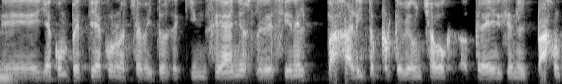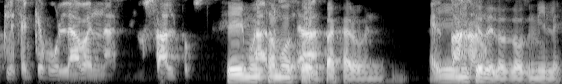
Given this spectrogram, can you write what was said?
Eh, ya competía con los chavitos de 15 años. Le decían el pajarito porque había un chavo que le decían el pájaro que le decían que volaba en, las, los saltos. Sí, muy famoso el pájaro en el inicio de los 2000.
